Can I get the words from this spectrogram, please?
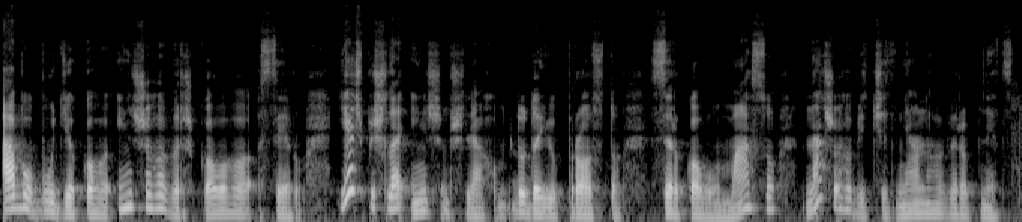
або будь-якого іншого вершкового сиру. Я ж пішла іншим шляхом. Додаю просто сиркову масу нашого вітчизняного виробництва.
